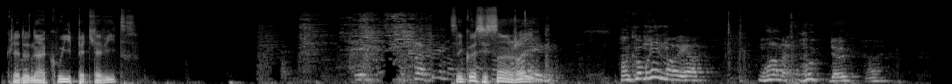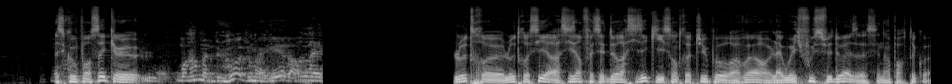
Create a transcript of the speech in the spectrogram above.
Donc il a donné un coup, il pète la vitre. C'est quoi ces singes Est-ce que vous pensez que l'autre euh, l'autre aussi est racisé En fait, c'est deux racisés qui s'entretuent pour avoir la waifu suédoise. C'est n'importe quoi.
